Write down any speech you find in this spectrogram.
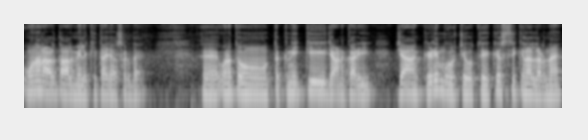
ਉਹਨਾਂ ਨਾਲ ਤਾਲਮੇਲ ਕੀਤਾ ਜਾ ਸਕਦਾ ਹੈ। ਉਹਨਾਂ ਤੋਂ ਤਕਨੀਕੀ ਜਾਣਕਾਰੀ ਜਾਂ ਕਿਹੜੇ ਮੋਰਚੇ ਉੱਤੇ ਕਿਸ ਤਰੀਕੇ ਨਾਲ ਲੜਨਾ ਹੈ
